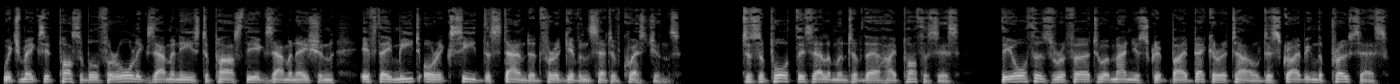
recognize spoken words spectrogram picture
which makes it possible for all examinees to pass the examination if they meet or exceed the standard for a given set of questions. To support this element of their hypothesis, the authors refer to a manuscript by Becker et al. describing the process,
